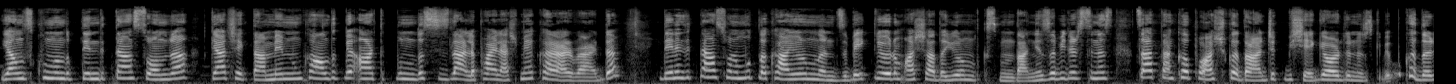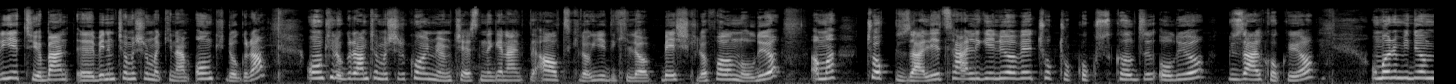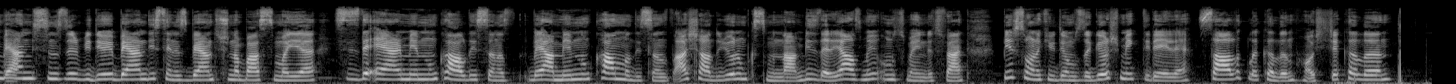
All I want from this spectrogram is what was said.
Yalnız kullanıp denedikten sonra gerçekten memnun kaldık ve artık bunu da sizlerle paylaşmaya karar verdim. Denedikten sonra mutlaka yorumlarınızı bekliyorum. Aşağıda yorum kısmından yazabilirsiniz. Zaten kapağı şu kadarcık bir şey gördüğünüz gibi bu kadarı yetiyor. Ben e, benim çamaşır makinem 10 kilogram. 10 kilogram çamaşır koymuyorum içerisinde. Genellikle 6 kilo, 7 kilo, 5 kilo falan oluyor. Ama çok güzel, yeterli geliyor ve çok çok kokusu kalıcı oluyor. Güzel kokuyor. Umarım videomu beğenmişsinizdir. Videoyu beğendiyseniz beğen tuşuna basmayı, siz de eğer memnun kaldıysanız veya memnun kalmadıysanız aşağıda yorum kısmından bizlere yazmayı unutmayın lütfen. Bir sonraki videomuzda görüşmek dileğiyle. Sağlıkla kalın, hoşça kalın.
